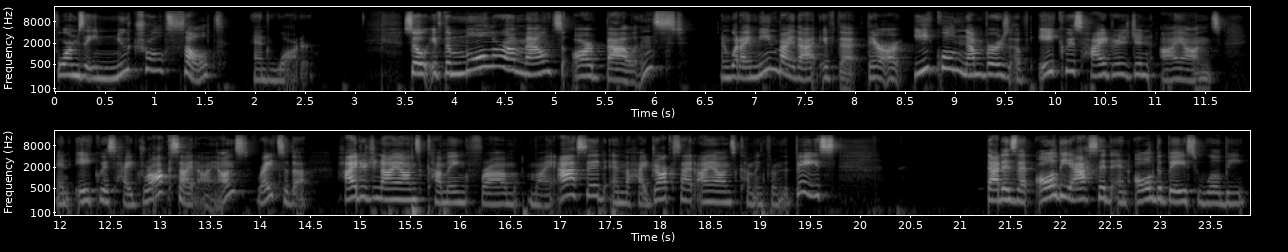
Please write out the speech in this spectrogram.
forms a neutral salt and water. So if the molar amounts are balanced, and what I mean by that is that there are equal numbers of aqueous hydrogen ions and aqueous hydroxide ions, right? So the hydrogen ions coming from my acid and the hydroxide ions coming from the base, that is that all the acid and all the base will be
